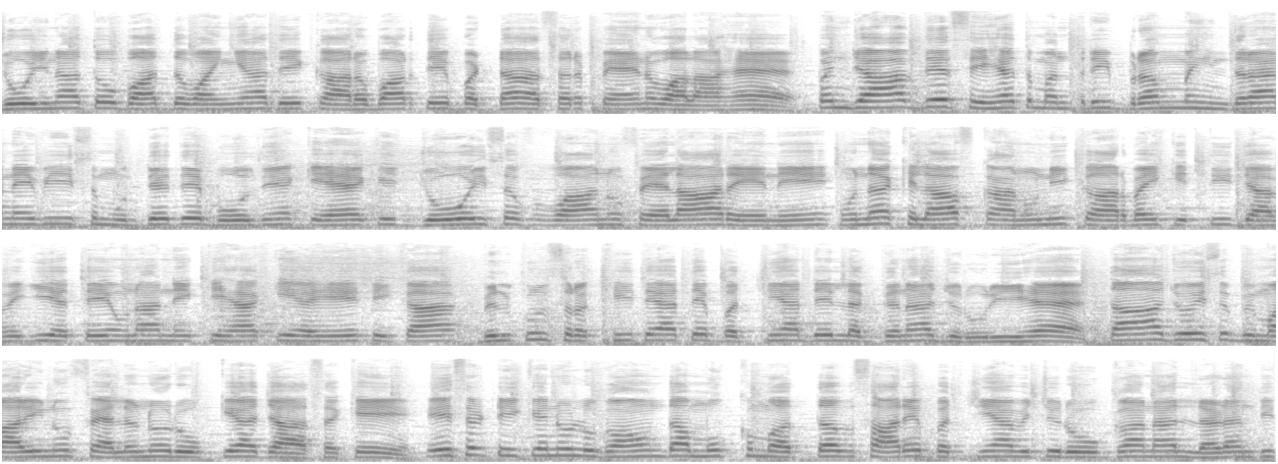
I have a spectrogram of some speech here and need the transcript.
ਯੋਜਨਾ ਤੋਂ ਬਾਅਦ ਦਵਾਈਆਂ ਦੇ ਕਾਰੋਬਾਰ ਤੇ ਵੱਡਾ ਅਸਰ ਪੈਣ ਵਾਲਾ ਹੈ। ਪੰਜਾਬ ਦੇ ਸਿਹਤ ਮੰਤਰੀ ਬ੍ਰਹਮ ਮਹਿੰਦਰਾ ਨੇ ਵੀ ਇਸ ਮੁੱਦੇ ਤੇ ਬੋਲਦਿਆਂ ਕਿਹਾ ਕਿ ਜੋ ਇਸ ਅਫਵਾਹ ਨੂੰ ਫੈਲਾ ਰਹੇ ਨੇ, ਉਹਨਾਂ ਖਿਲਾਫ ਕਾਨੂੰਨੀ ਕਾਰਵਾਈ ਕੀਤੀ ਜਾਵੇਗੀ ਅਤੇ ਉਹਨਾਂ ਨੇ ਕਿਹਾ ਕਿ ਇਹ ਟੀਕਾ ਬਿਲਕੁਲ ਸੁਰੱਖਿਅਤ ਹੈ ਅਤੇ ਬੱਚਿਆਂ ਦੇ ਲੱਗਣਾ ਜ਼ਰੂਰੀ ਹੈ, ਤਾਂ ਜੋ ਇਸ ਬਿਮਾਰੀ ਨੂੰ ਫੈਲਣੋਂ ਰੋਕਿਆ ਜਾ ਸਕੇ। ਇਸ ਟੀਕੇ ਨੂੰ ਲਗਾਉਣ ਦਾ ਮੁੱਖ ਮਹੱਤਵ ਸਾਰੇ ਬੱਚਿਆਂ ਵਿੱਚ ਰੋਗਾਂ ਨਾਲ ਲੜਨ ਦੀ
